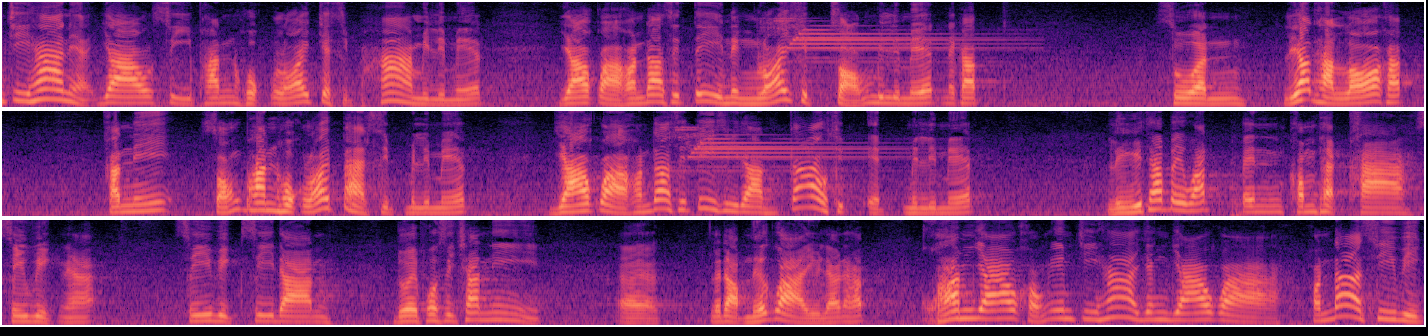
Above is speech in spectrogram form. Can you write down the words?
MG5 เนี่ยยาว 4,675มิลลิเมตรยาวกว่า Honda City 112มิลลิเมตรนะครับ ส่วนระยะฐานล้อครับ คันนี้ 2,680มิลลิเมตรยาวกว่า Honda City Sedan 91มิลลิเมตรหรือถ้าไปวัดเป็น Compact Car Civic นะฮะ Civic Sedan โดย Position นี่ ระดับเหนือกว่าอยู่แล้วนะครับ ความยาวของ MG5 ยังยาวกว่า Honda Civic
